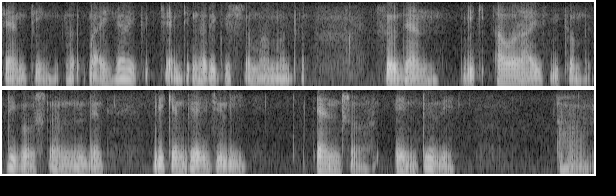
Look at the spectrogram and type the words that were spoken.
chanting, by Hare, chanting Hare Krishna mantra. So then we, our eyes become devotional, and then we can gradually enter into the um,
